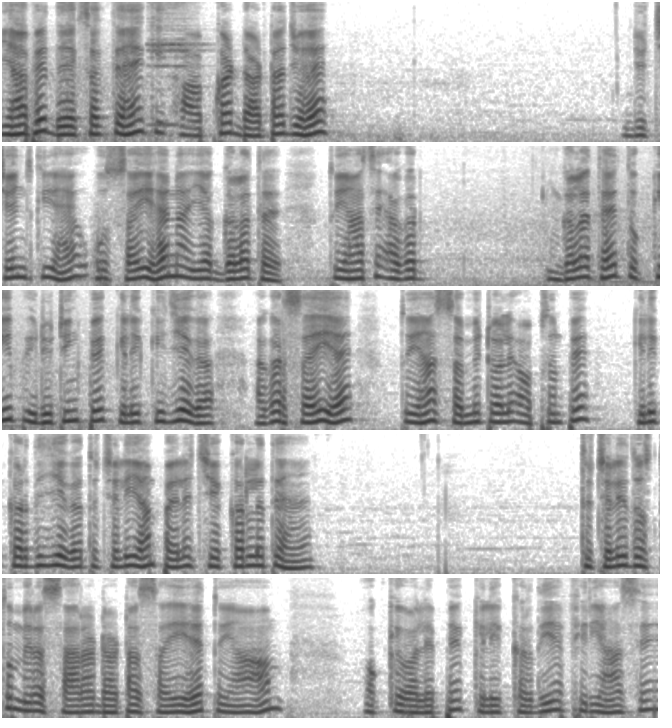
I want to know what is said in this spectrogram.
यहाँ पे देख सकते हैं कि आपका डाटा जो है, जो चेंज किए हैं, वो सही है ना या गलत है? तो यहाँ से अगर गलत है तो कीप एडिटिंग पे क्लिक कीजिएगा। अगर सही है तो यहाँ सबमिट वाले ऑप्शन पे क्लिक कर दीजिएगा। तो चलिए हम पहले चेक कर लेते हैं। तो चलिए दोस्तों, मेरा सारा डाटा सही है तो यहाँ हम ओके वाले पे क्लिक कर दिए। फिर यहाँ से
